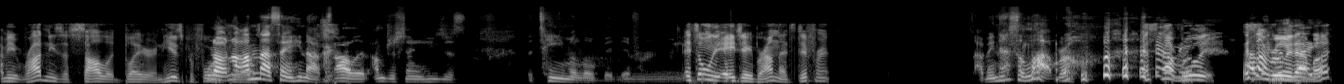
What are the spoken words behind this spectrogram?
I mean Rodney's a solid player, and he has performed. No, no, I'm us. not saying he's not solid. I'm just saying he's just the team a little bit different. It's only AJ Brown that's different. I mean, that's a lot, bro. That's I not mean- really. That's I not mean, really that guy- much.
